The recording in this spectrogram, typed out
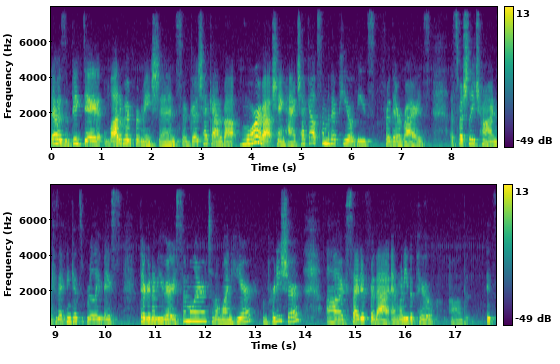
that was a big day, a lot of information. So go check out about more about Shanghai. Check out some of the POVs for their rides, especially Tron, because I think it's really based, they're gonna be very similar to the one here, I'm pretty sure. Uh, excited for that. And Winnie the Pooh, um, it's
